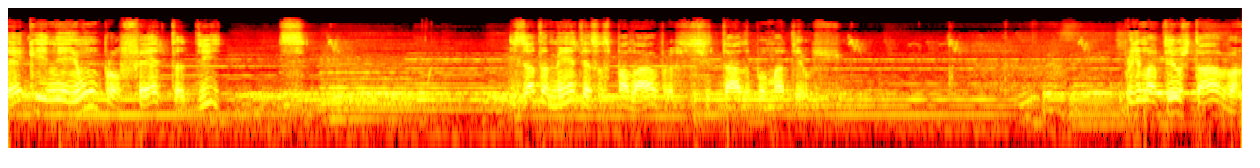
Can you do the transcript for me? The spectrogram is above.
é que nenhum profeta diz exatamente essas palavras citadas por Mateus. Porque Mateus estava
